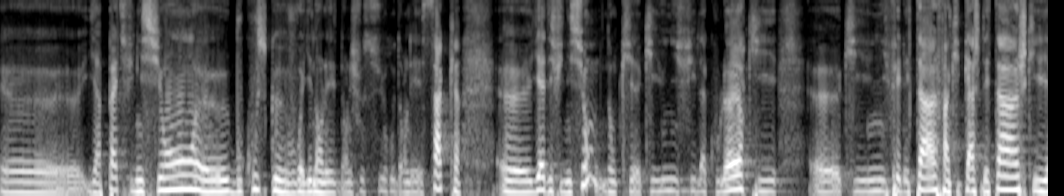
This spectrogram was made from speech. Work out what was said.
Euh, il n'y a pas de finition. Euh, beaucoup ce que vous voyez dans les, dans les chaussures ou dans les sacs, il y a des finitions, donc qui, qui unifient la couleur, qui, qui unifient les tâches, enfin qui cachent des tâches. Qui,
